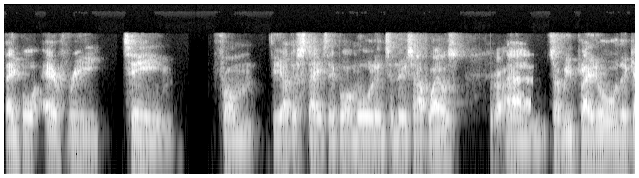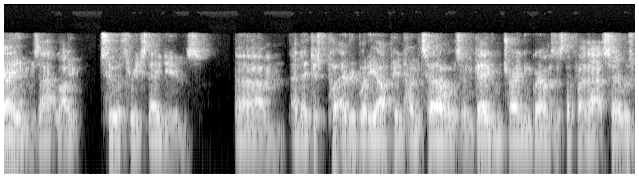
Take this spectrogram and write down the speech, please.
they brought every team from the other states. They brought them all into New South Wales. Right. Um, so we played all the games at like two or three stadiums. Um, and they just put everybody up in hotels and gave them training grounds and stuff like that. So it was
